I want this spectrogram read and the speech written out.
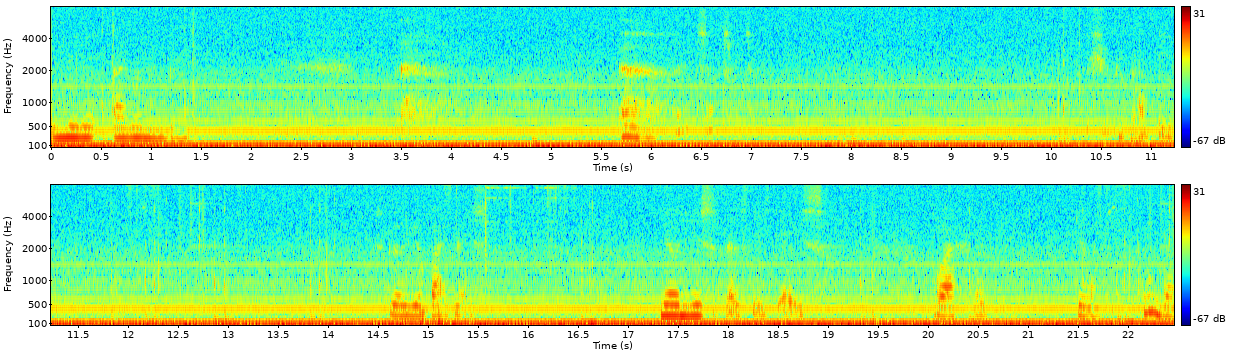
I remember. Uh, it's expensive. It should be comfy. Let's go to your fireplace. No one uses those these days. Well, actually, doing. Think it's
